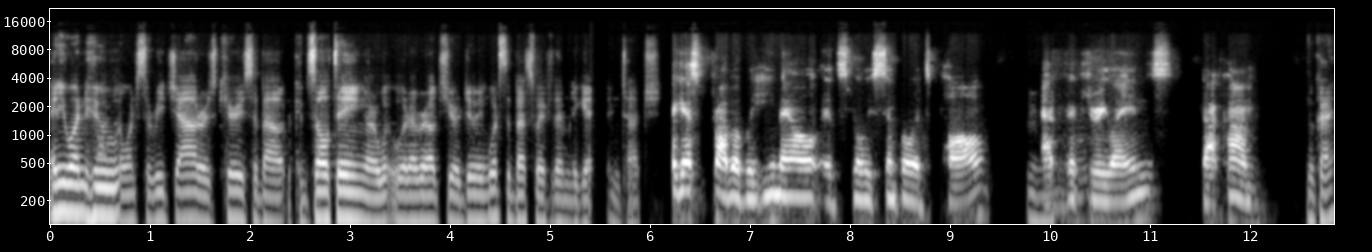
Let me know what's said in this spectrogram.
anyone who wants to reach out or is curious about consulting or wh- whatever else you're doing, what's the best way for them to get in touch? I guess probably email. It's really simple. It's paul Mhm. at victorylanes.com. Okay.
